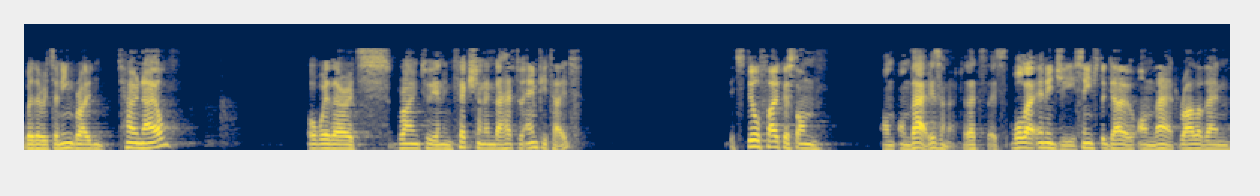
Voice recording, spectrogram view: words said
whether it's an ingrown toenail or whether it's grown to an infection and they have to amputate, it's still focused on, on, on that, isn't it? That's, that's, all our energy seems to go on that rather than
